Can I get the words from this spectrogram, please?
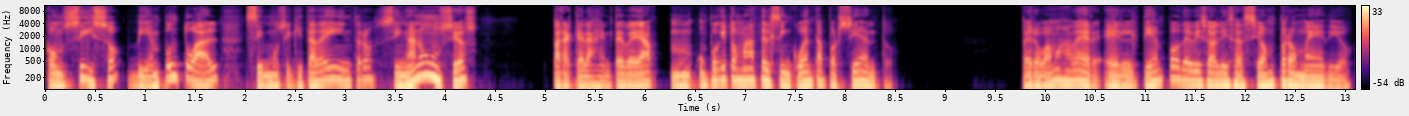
conciso, bien puntual, sin musiquita de intro, sin anuncios, para que la gente vea mm, un poquito más del 50%. Pero vamos a ver, el tiempo de visualización promedio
